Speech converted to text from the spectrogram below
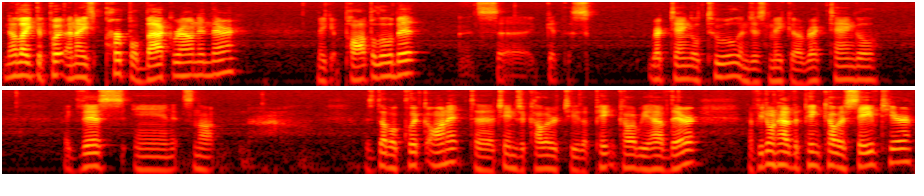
And I'd like to put a nice purple background in there. Make it pop a little bit. Let's uh, get this rectangle tool and just make a rectangle like this and it's not just double click on it to change the color to the pink color we have there. If you don't have the pink color saved here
